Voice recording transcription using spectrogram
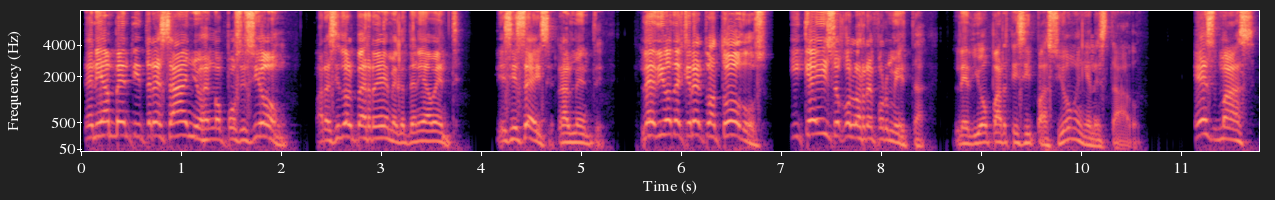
Tenían 23 años en oposición, parecido al PRM que tenía 20, 16 realmente. Le dio decreto a todos. ¿Y qué hizo con los reformistas? Le dio participación en el Estado. Es más,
